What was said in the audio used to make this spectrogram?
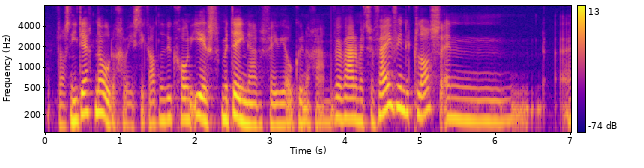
het was niet echt nodig geweest. Ik had natuurlijk gewoon eerst meteen naar het VWO kunnen gaan. We waren met z'n vijf in de klas en eh,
